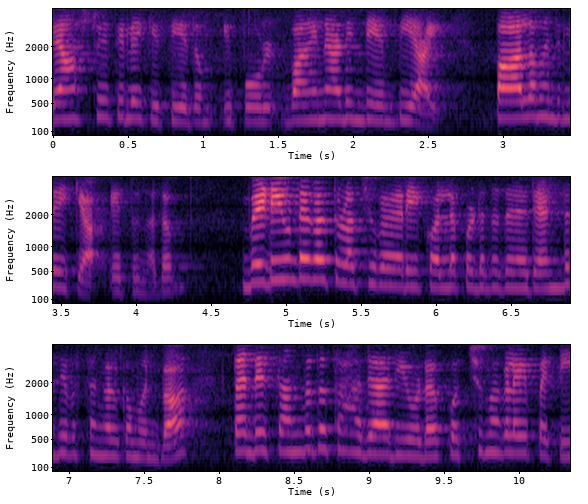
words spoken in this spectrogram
രാഷ്ട്രീയത്തിലേക്ക് എത്തിയതും ഇപ്പോൾ വയനാടിന്റെ എം പിയായി പാർലമെന്റിലേക്ക് എത്തുന്നതും. വെടിയുണ്ടകൾ തുളച്ചുകയറി കൊല്ലപ്പെടുന്നതിന് രണ്ട് ദിവസങ്ങൾക്ക് മുൻപ് തന്റെ സന്തത സഹചാരിയോട് കൊച്ചുമകളെപ്പറ്റി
